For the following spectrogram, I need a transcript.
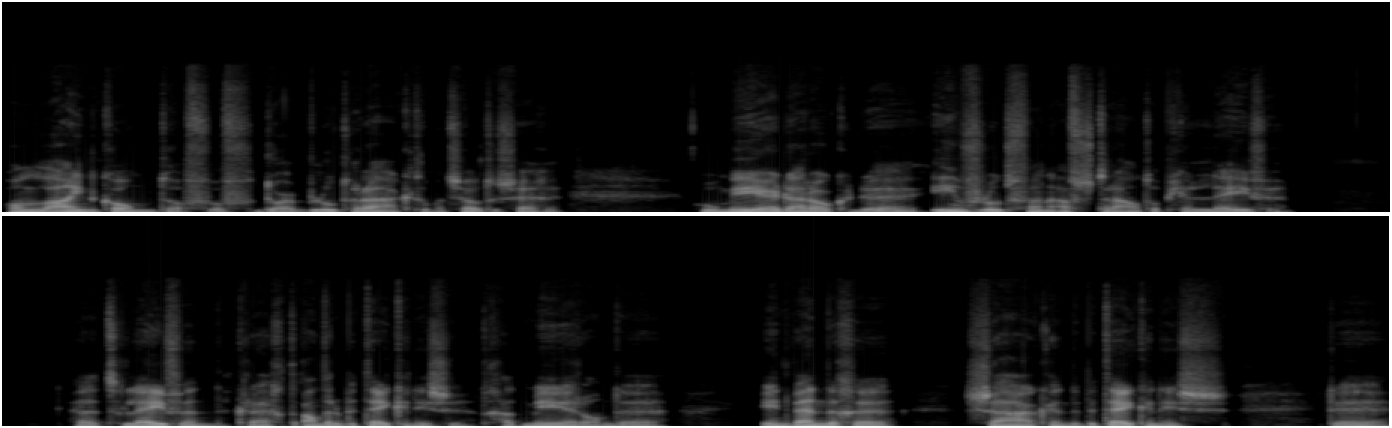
online komt, of, of door bloed raakt, om het zo te zeggen, hoe meer daar ook de invloed van afstraalt op je leven. Het leven krijgt andere betekenissen. Het gaat meer om de inwendige zaken, de betekenis, de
